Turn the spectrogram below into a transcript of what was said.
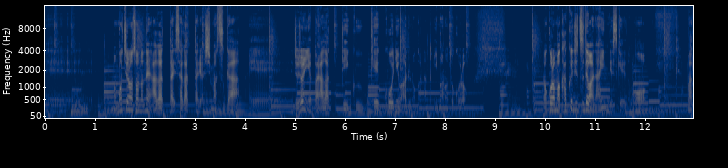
えーまあ、もちろんそのね上がったり下がったりはしますが、えー、徐々にやっぱり上がっていく傾向にはあるのかなと今のところ、ま、これはま確実ではないんですけれども、ま、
